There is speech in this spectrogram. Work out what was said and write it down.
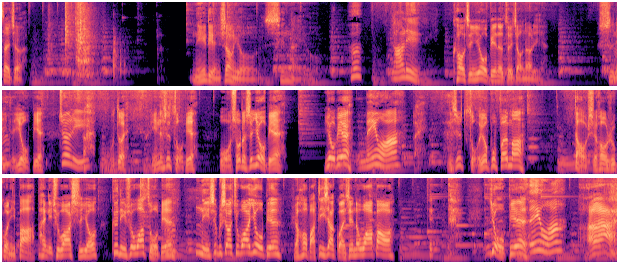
在这，你脸上有鲜奶油，嗯，哪里？靠近右边的嘴角那里，是你的右边。这里？不对，你那是左边，我说的是右边。右边，没有啊。哎你是左右不分吗？到时候如果你爸派你去挖石油，跟你说挖左边，你是不是要去挖右边，然后把地下管线都挖爆啊？呃右边没有啊。啊，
